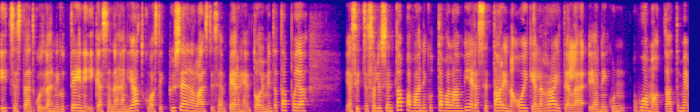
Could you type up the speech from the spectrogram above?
itsestään, että kun hän niin kuin teini-ikäisenä hän jatkuvasti kyseenalaisti sen perheen toimintatapoja ja sitten se oli sen tapa vaan niin kuin tavallaan viedä se tarina oikealle raiteelle ja niin kuin huomauttaa, että me,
